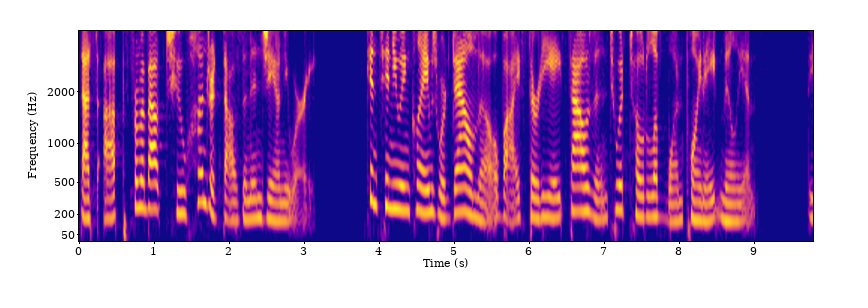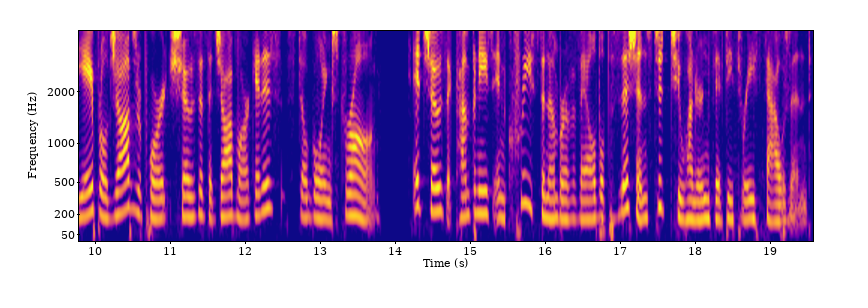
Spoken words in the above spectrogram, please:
That's up from about 200,000 in January. Continuing claims were down, though, by 38,000 to a total of 1.8 million. The April jobs report shows that the job market is still going strong. It shows that companies increased the number of available positions to 253,000.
